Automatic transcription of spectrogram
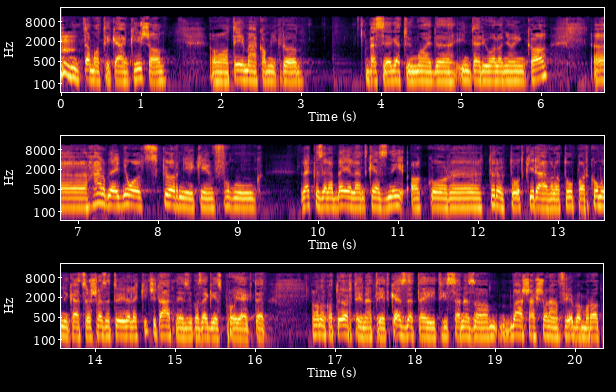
tematikánk is, a, a témák, amikről beszélgetünk majd interjú alanyainkkal. 3-8 környékén fogunk legközelebb bejelentkezni, akkor Török Tóth Kirával, a Tópar kommunikációs vezetőjével egy kicsit átnézzük az egész projektet. Annak a történetét, kezdeteit, hiszen ez a válság során félbe maradt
